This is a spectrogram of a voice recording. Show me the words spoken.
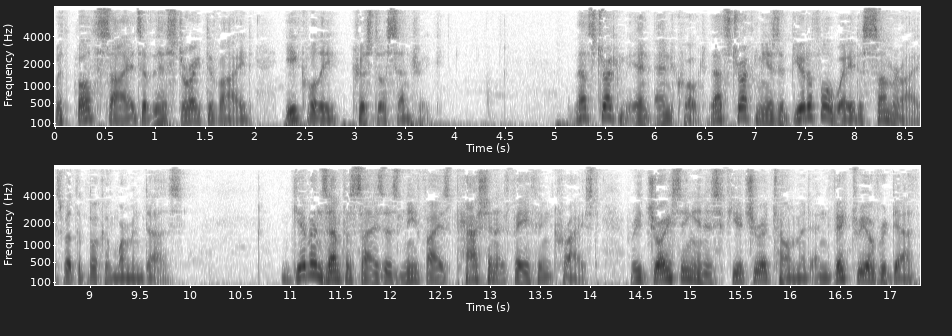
with both sides of the historic divide equally Christocentric. That struck me. That struck me as a beautiful way to summarize what the Book of Mormon does. Givens emphasizes Nephi's passionate faith in Christ, rejoicing in his future atonement and victory over death,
